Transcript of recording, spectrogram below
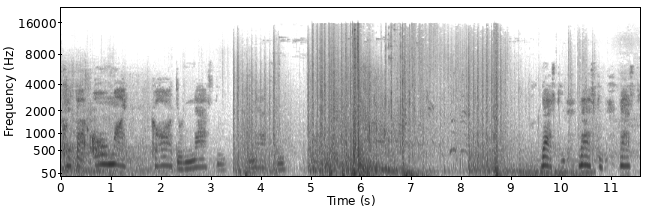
clip that. Oh my god, dude, nasty. Nasty. Nasty, nasty, nasty.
